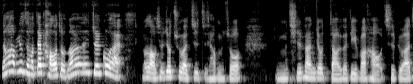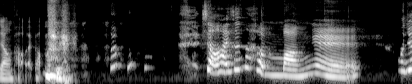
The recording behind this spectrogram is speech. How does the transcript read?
然后他们又只好再跑走，然后又再追过来。那老师就出来制止他们说：“你们吃饭就找一个地方好好吃，不要这样跑来跑去。” 小孩真的很忙哎，我觉得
